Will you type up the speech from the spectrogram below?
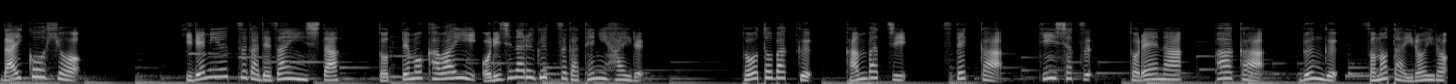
大好評。秀美ウッズがデザインしたとっても可愛いオリジナルグッズが手に入る。トートバッグ缶バッジステッカー T シャツトレーナーパーカー文具その他いろいろ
